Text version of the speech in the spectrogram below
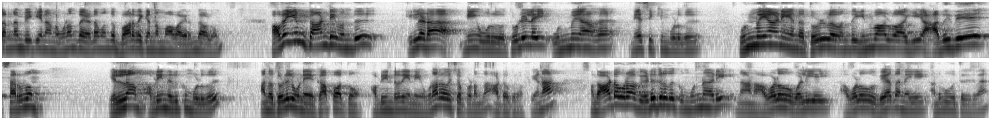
தன்னம்பிக்கை நான் உணர்ந்த இடம் வந்து பாரதி கண்ணம்மாவாக இருந்தாலும் அதையும் தாண்டி வந்து இல்லைடா நீ ஒரு தொழிலை உண்மையாக நேசிக்கும் பொழுது உண்மையாக நீ அந்த தொழிலை வந்து இன்வால்வ் ஆகி அதுவே சர்வம் எல்லாம் அப்படின்னு இருக்கும் பொழுது அந்த தொழில் உன்னை காப்பாற்றும் அப்படின்றத என்னை உணர வச்ச படம் தான் ஆட்டோகிராஃப் ஏன்னா அந்த ஆட்டோகிராஃப் எடுக்கிறதுக்கு முன்னாடி நான் அவ்வளோ வலியை அவ்வளோ வேதனையை அனுபவித்திருக்கிறேன்.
